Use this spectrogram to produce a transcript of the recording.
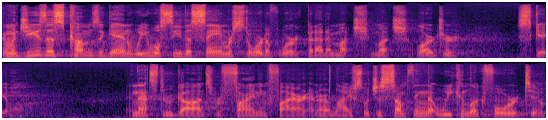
And when Jesus comes again, we will see the same restorative work, but at a much, much larger scale. And that's through God's refining fire in our lives, which is something that we can look forward to.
